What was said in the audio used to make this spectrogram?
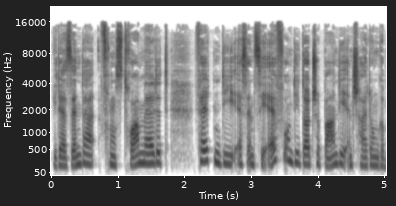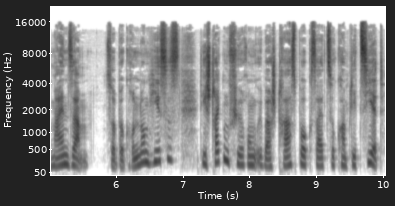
Wie der Sender France 3 meldet, fällten die SNCF und die Deutsche Bahn die Entscheidung gemeinsam. Zur Begründung hieß es, die Streckenführung über Straßburg sei zu kompliziert.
